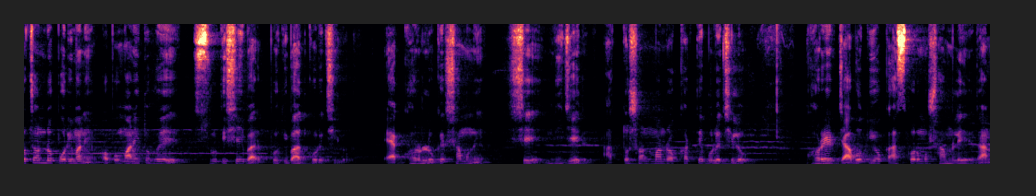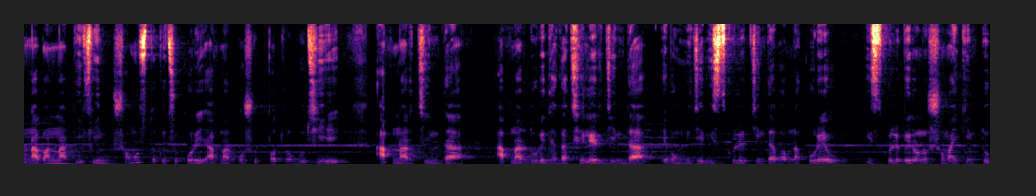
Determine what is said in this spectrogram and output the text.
প্রচণ্ড পরিমাণে অপমানিত হয়ে শ্রুতি সেইবার প্রতিবাদ করেছিল। একঘর লোকের সামনে সে নিজের আত্মসম্মান রক্ষার্থে বলেছিল, ঘরের যাবতীয় কাজকর্ম সামলে, রান্নাবান্না, টিফিন, সমস্ত কিছু করে আপনার ওষুধপত্র গুছিয়ে আপনার চিন্তা, আপনার দূরে থাকা ছেলের চিন্তা এবং নিজের স্কুলের চিন্তা ভাবনা করেও স্কুলে বেরোনোর সময় কিন্তু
